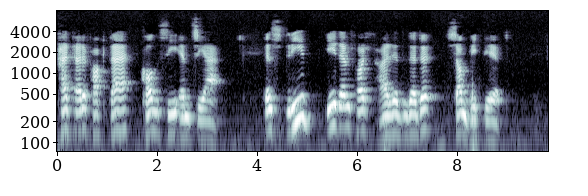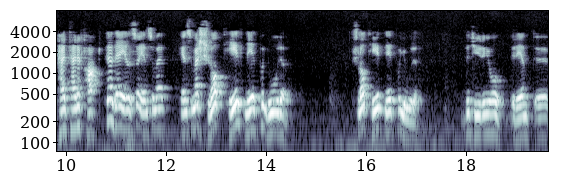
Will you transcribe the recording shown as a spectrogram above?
per terre facta conscientia en strid i den forferdede samvittighet. Per terrefakta det er altså en som er, en som er slått helt ned på jorden. Slått helt ned på jorden. Det betyr jo rent, uh,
